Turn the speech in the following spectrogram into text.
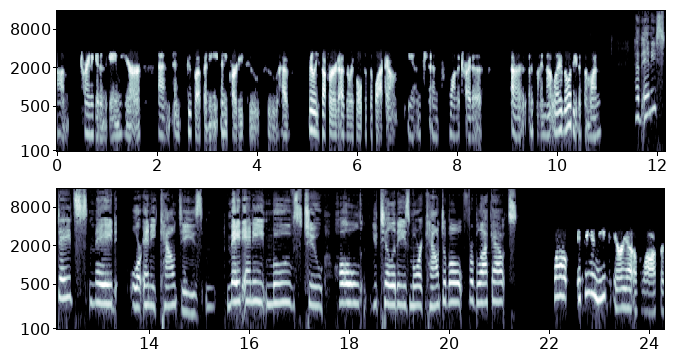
um, trying to get in the game here and, and scoop up any any parties who who have really suffered as a result of the blackouts and and want to try to uh, assign that liability to someone. Have any states made or any counties made any moves to hold utilities more accountable for blackouts? Well, it's a unique area of law for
